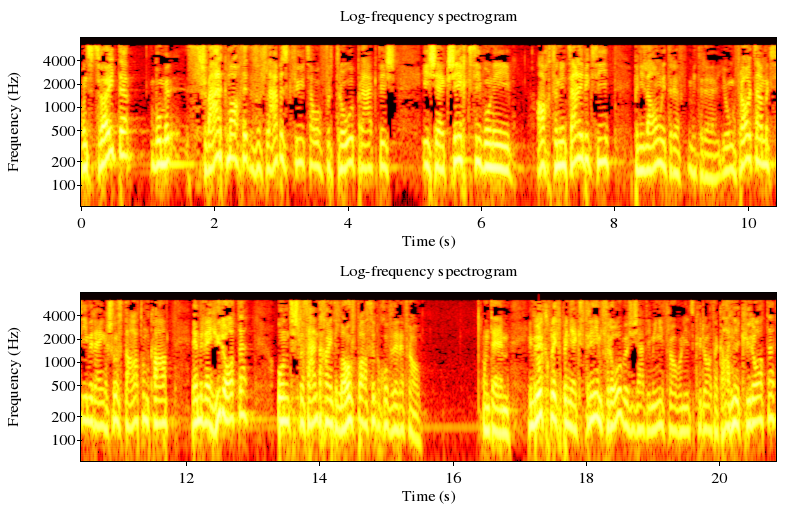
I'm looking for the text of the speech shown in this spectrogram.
Und das Zweite, wo mir es schwer gemacht hat, also das Lebensgefühl zu haben, das Vertrauen geprägt ist, ist eine Geschichte, wo ich 18, 19 war, bin ich lange mit einer, mit einer jungen Frau zusammen gewesen. Wir hatten eigentlich schon das Datum gehabt, wenn wir heiraten Und schlussendlich habe ich den Laufpass bekommen von dieser Frau. Und ähm, im Rückblick bin ich extrem froh, weil sonst hätte meine Frau, die ich jetzt geheiratet gar nicht geheiratet.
